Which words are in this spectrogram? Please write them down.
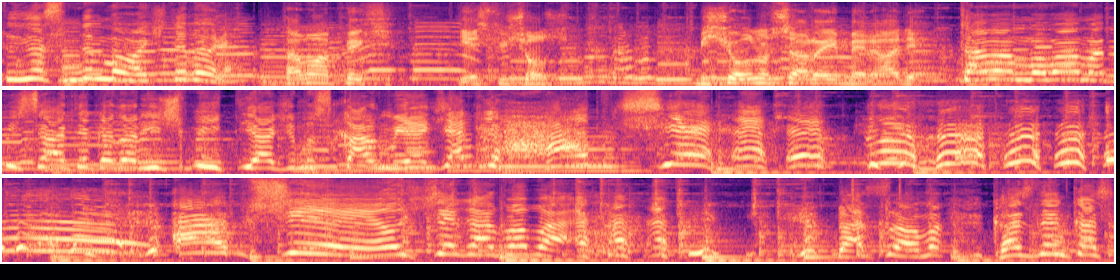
Duyuyorsun değil mi baba? İşte böyle. Tamam peki. Geçmiş olsun. Bir şey olursa arayın beni hadi. Tamam baba ama bir saate kadar hiçbir ihtiyacımız kalmayacak. Hapşi! Hapşi! Hoşça kal baba. Nasıl ama? Kazden kaz.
